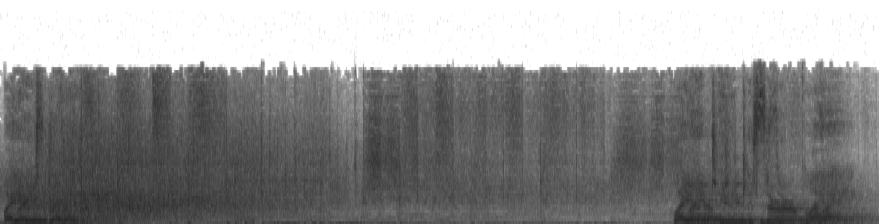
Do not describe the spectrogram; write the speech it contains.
Players ready. Player 2 to serve play.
